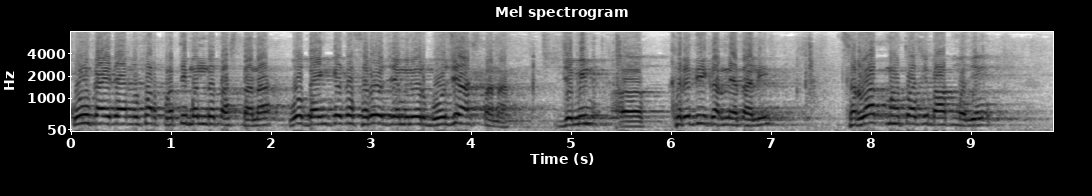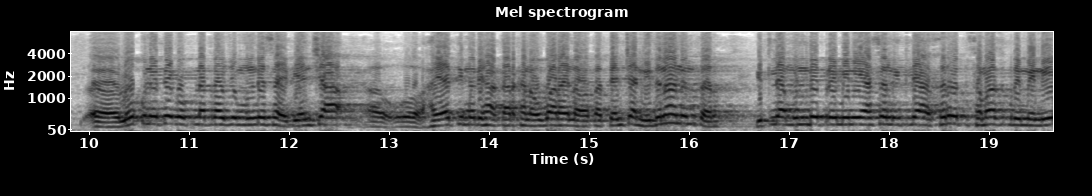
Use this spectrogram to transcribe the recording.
कुळ कायद्यानुसार प्रतिबंधित असताना व बँकेचा सर्व जमिनीवर बोजे असताना जमीन खरेदी करण्यात आली. सर्वात महत्वाची बाब म्हणजे लोकनेते गोपनाथरावजी मुंडे साहेब यांच्या हयातीमध्ये हा कारखाना उभा राहिला होता. त्यांच्या निधनानंतर इथल्या मुंडे प्रेमींनी असेल इथल्या सर्व समाजप्रेमींनी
